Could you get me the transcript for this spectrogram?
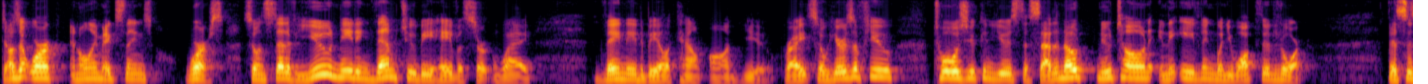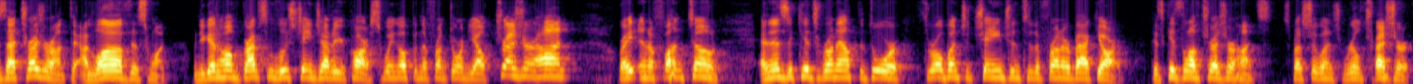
doesn't work and only makes things worse. So instead of you needing them to behave a certain way, they need to be able to count on you, right? So here's a few tools you can use to set a new tone in the evening when you walk through the door. This is that treasure hunt thing. I love this one. When you get home, grab some loose change out of your car, swing open the front door and yell, treasure hunt, right, in a fun tone. And as the kids run out the door, throw a bunch of change into the front or backyard. Because kids love treasure hunts, especially when it's real treasure.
